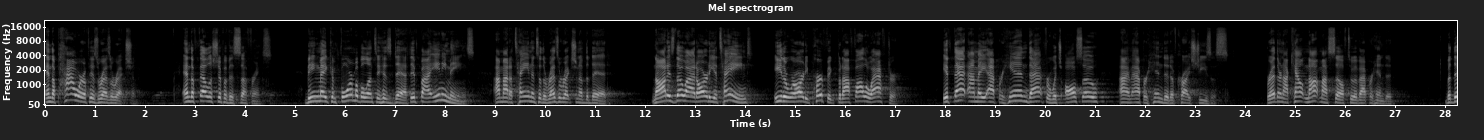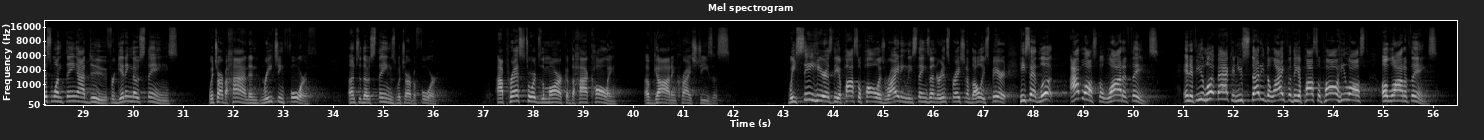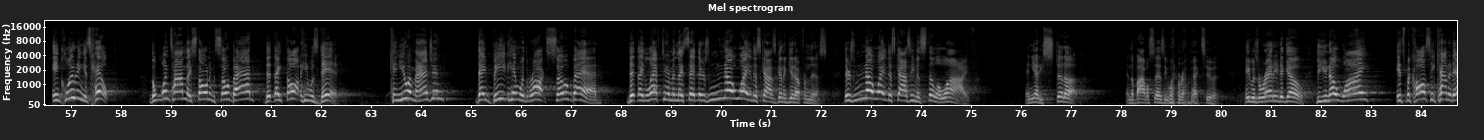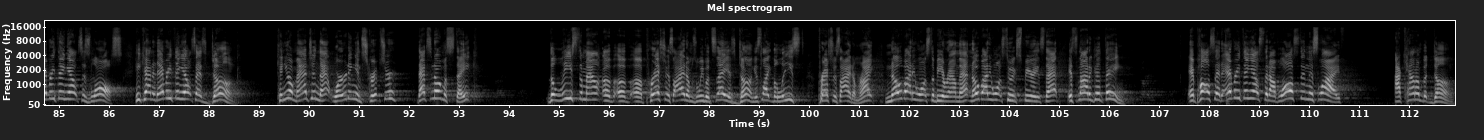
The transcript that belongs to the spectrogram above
and the power of his resurrection and the fellowship of his sufferings, being made conformable unto his death, if by any means I might attain unto the resurrection of the dead. Not as though I had already attained, either were already perfect, but I follow after. If that I may apprehend that for which also I am apprehended of Christ Jesus. Brethren, I count not myself to have apprehended. But this one thing I do, forgetting those things which are behind and reaching forth unto those things which are before. I press towards the mark of the high calling of God in Christ Jesus. We see here as the Apostle Paul is writing these things under inspiration of the Holy Spirit, he said, Look, I've lost a lot of things. And if you look back and you study the life of the Apostle Paul, he lost a lot of things, including his health. The one time they stoned him so bad that they thought he was dead. Can you imagine? They beat him with rocks so bad that they left him and they said, There's no way this guy's gonna get up from this. There's no way this guy's even still alive. And yet he stood up, and the Bible says he went right back to it. He was ready to go. Do you know why? It's because he counted everything else as loss he counted everything else as dung. Can you imagine that wording in Scripture? That's no mistake. The least amount of, of uh, precious items we would say is dung. It's like the least precious item, right? Nobody wants to be around that. Nobody wants to experience that. It's not a good thing. And Paul said, Everything else that I've lost in this life, I count them but dung.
